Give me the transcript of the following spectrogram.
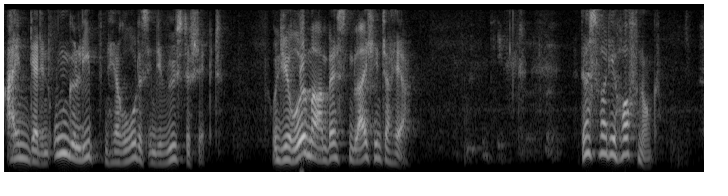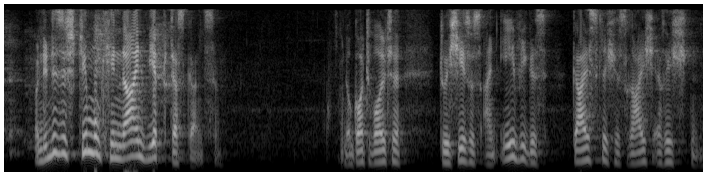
Einen, der den ungeliebten Herodes in die Wüste schickt. Und die Römer am besten gleich hinterher. Das war die Hoffnung. Und in diese Stimmung hinein wirkt das Ganze. Nur Gott wollte durch Jesus ein ewiges geistliches Reich errichten.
